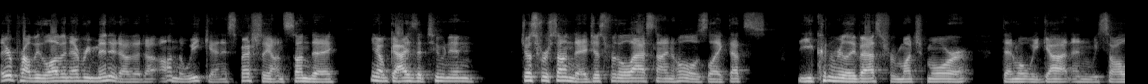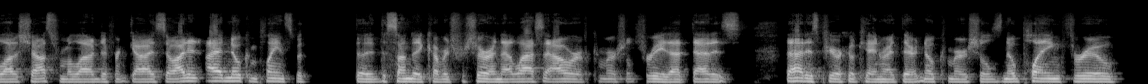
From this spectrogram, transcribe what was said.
they're probably loving every minute of it on the weekend, especially on Sunday. You know, guys that tune in just for Sunday, just for the last nine holes, like that's, you couldn't really have asked for much more than what we got. And we saw a lot of shots from a lot of different guys. So I didn't, I had no complaints with the, the Sunday coverage for sure. And that last hour of commercial free, that, that is, that is pure cocaine right there. No commercials, no playing through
